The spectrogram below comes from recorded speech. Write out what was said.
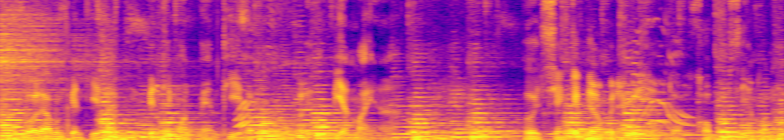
ผมดูแล้วมันเป็นที่อะไรมันเป็นที่มอดแผนที่ครับผมก็เลยเปลี่ยนใหม่นะเฮ้ยเสียงเก็บยังไปไหนไม่เนี่ยเดี๋ยวขอเปิดเสียงก่อนนะ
